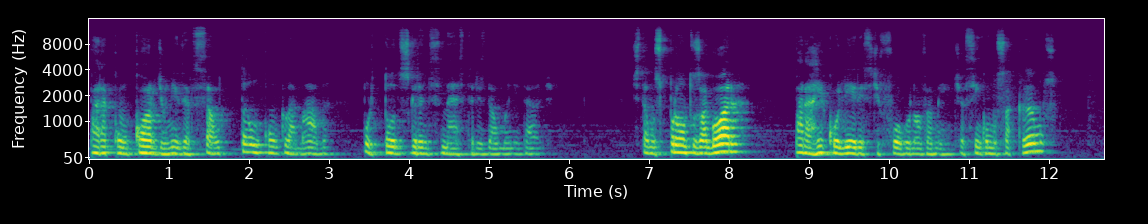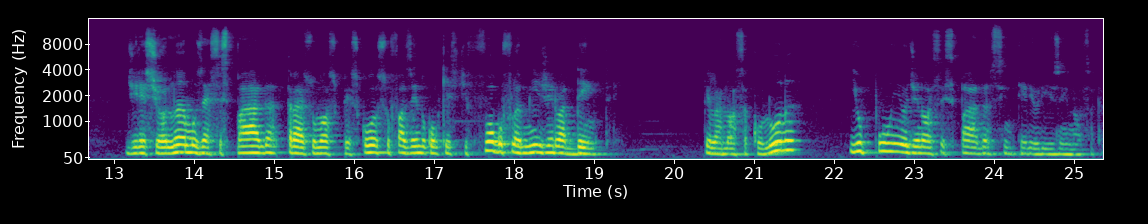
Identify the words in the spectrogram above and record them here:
para a concórdia universal tão conclamada por todos os grandes mestres da humanidade. Estamos prontos agora para recolher este fogo novamente, assim como sacamos, direcionamos essa espada atrás do nosso pescoço, fazendo com que este fogo flamígero adentre pela nossa coluna e o punho de nossa espada se interiorize em nossa cabeça.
